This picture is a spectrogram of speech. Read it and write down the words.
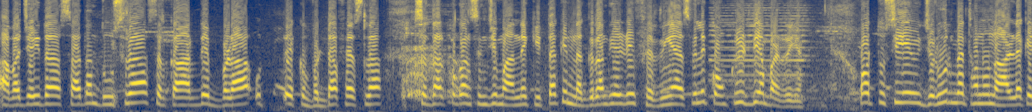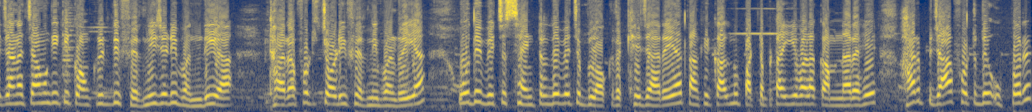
ਆਵਾਜਾਈ ਦਾ ਸਾਧਨ। ਦੂਸਰਾ, ਸਰਕਾਰ ਦੇ ਬੜਾ ਉਤ- ਇੱਕ ਵੱਡਾ ਫੈਸਲਾ ਸਰਦਾਰ ਭਗਵੰਤ ਸਿੰਘ ਜੀ ਮਾਨ ਨੇ ਕੀਤਾ ਕਿ ਨਗਰਾਂ ਦੀਆਂ ਜਿਹੜੀਆਂ ਫਿਰਨੀਆਂ ਇਸ ਵੇਲੇ ਕੰਕਰੀਟ ਦੀਆਂ ਬਣ ਰਹੀਆਂ। ਔਰ ਤੁਸੀਂ ਜਰੂਰ ਮੈਂ ਤੁਹਾਨੂੰ ਨਾਲ ਲੈ ਕੇ ਜਾਣਾ ਚਾਹਾਂਗੀ ਕਿ ਕੰਕਰੀਟ ਦੀ ਫਿਰਨੀ ਜਿਹੜੀ ਬਣਦੀ ਆ 18 ਫੁੱਟ ਚੌੜੀ ਫਿਰਨੀ ਬਣ ਰਹੀ ਆ, ਉਹਦੇ ਵਿੱਚ ਸੈਂਟਰ ਦੇ ਵਿੱਚ ਬਲੌਕ ਰੱਖੇ ਜਾ ਰਹੇ ਆ ਤਾਂ ਕਿ ਕੱਲ ਨੂੰ ਪੱਟ ਪਟਾਈਏ ਵਾਲਾ ਕੰਮ ਨਾ ਰਹੇ। ਹਰ 50 ਫੁੱਟ ਦੇ ਉੱਪਰ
